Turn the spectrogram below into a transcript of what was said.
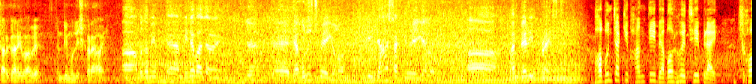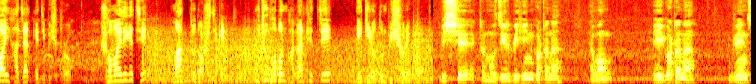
সরকারিভাবে ডিমোলিশ করা হয়। আবুধাবি মিনা বাজারে হয়ে গেল জাহাজ চাকরি হয়ে গেল আই এম ভেরি ইমপ্রেসড ভবন চারটি ভাঙতে ব্যবহার হয়েছে প্রায় ছয় হাজার কেজি বিস্ফোরক। সময় লেগেছে মাত্র দশ সেকেন্ড। উঁচু ভবন ভাঙার ক্ষেত্রে এটি নতুন বিশ্ব রেকর্ড। বিশ্বে একটা নজিরবিহীন ঘটনা এবং এই ঘটনা গ্রিনস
